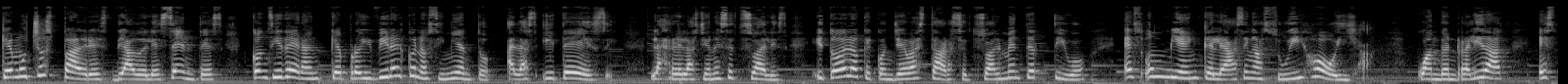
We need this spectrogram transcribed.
que muchos padres de adolescentes consideran que prohibir el conocimiento a las ITS, las relaciones sexuales y todo lo que conlleva estar sexualmente activo es un bien que le hacen a su hijo o hija, cuando en realidad es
